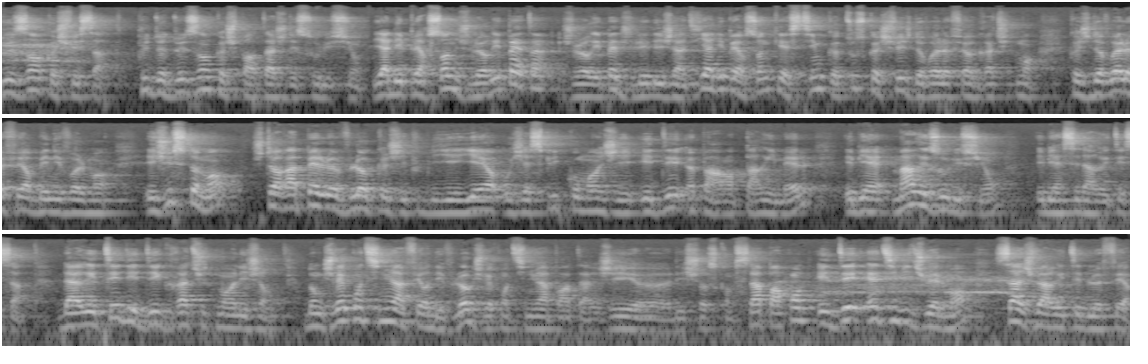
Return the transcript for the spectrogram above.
deux ans que je fais ça. Plus de deux ans que je partage des solutions. Il y a des personnes, je le répète, hein, je le répète, je l'ai déjà dit, il y a des personnes qui estiment que tout ce que je fais, je devrais le faire gratuitement, que je devrais le faire bénévolement. Et justement, je te rappelle le vlog que j'ai publié hier où j'explique comment j'ai aidé un parent par email. Eh bien, ma résolution, eh bien, c'est d'arrêter ça. D'arrêter d'aider gratuitement les gens. Donc, je vais continuer à faire des vlogs, je vais continuer à partager euh, des choses comme cela. Par contre, aider individuellement, ça, je vais arrêter de le faire.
